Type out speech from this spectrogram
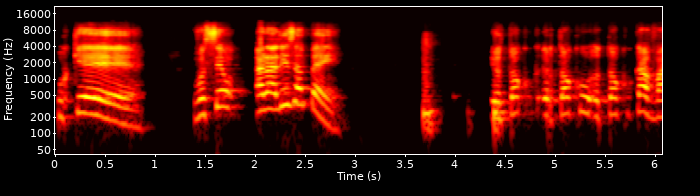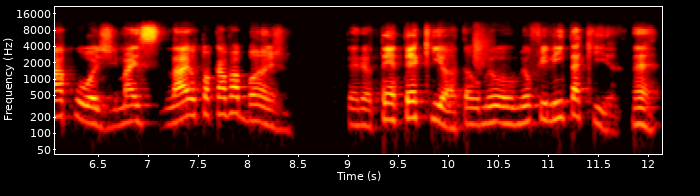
porque você analisa bem. Eu toco, eu toco, eu toco cavaco hoje, mas lá eu tocava banjo. Entendeu? Tem até aqui, ó. Tá, o meu, meu filhinho tá aqui, ó, né?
